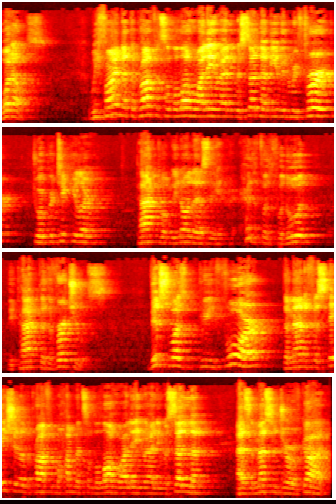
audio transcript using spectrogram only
What else? We find that the Prophet sallallahu alaihi wasallam even referred to a particular pact, what we know as the Hilf al-Fudul, the pact of the virtuous. This was before the manifestation of the Prophet Muhammad wasallam as a messenger of God.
